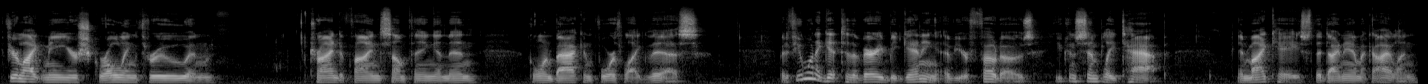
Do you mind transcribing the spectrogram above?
if you're like me, you're scrolling through and trying to find something and then going back and forth like this. But if you want to get to the very beginning of your photos, you can simply tap, in my case, the dynamic island,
